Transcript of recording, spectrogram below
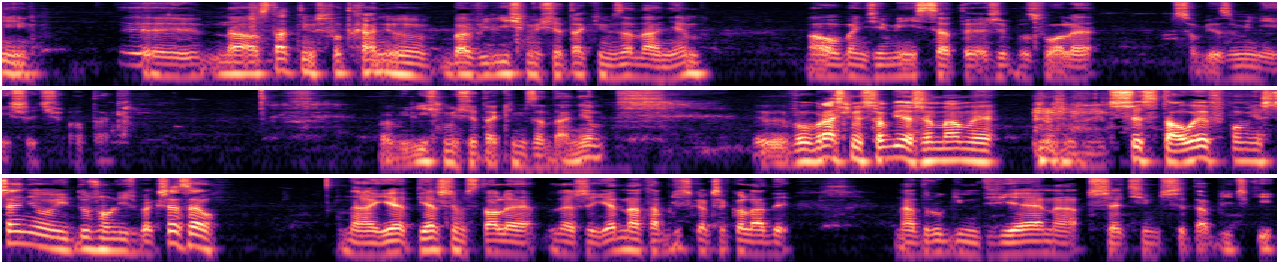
Y, na ostatnim spotkaniu bawiliśmy się takim zadaniem. Mało będzie miejsca, to ja się pozwolę sobie zmniejszyć. O tak. Bawiliśmy się takim zadaniem. Y, wyobraźmy sobie, że mamy trzy stoły w pomieszczeniu i dużą liczbę krzeseł. Na pierwszym stole leży jedna tabliczka czekolady, na drugim dwie, na trzecim trzy tabliczki.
